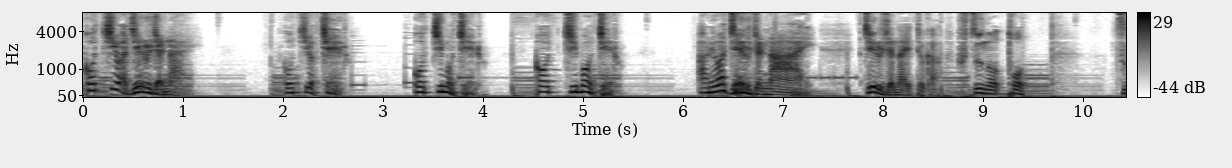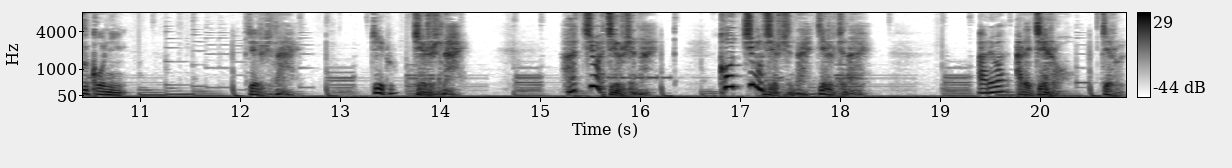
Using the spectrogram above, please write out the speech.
こっちはジェルじゃない。こっちはジェル。こっちもジェル。こっちもジェル。あれはジェルじゃない。ジェルじゃないっていうか、普通のと、通行人。ジェルじゃない。ジェル？ジェルじゃない。あっちはジェルじゃない。こっちもジェルじゃない。ジェルじゃない。あれは？あれジェロ。ジェル、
